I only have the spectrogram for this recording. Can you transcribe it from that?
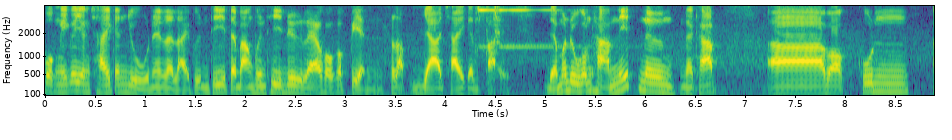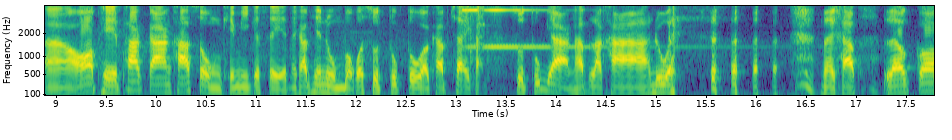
พวกนี้ก็ยังใช้กันอยู่ในหลาย ๆ พื้นที่แต่บางพื้นที่ดื้อแล้วเขาก็เปลี่ยนสลับยาใช้กันไป เดี๋ยวมาดูคำถามนิดนึงนะครับอาบอกคุณอาอ๋อเพจภาคกลางค้าส่งเคมีเกษตรนะครับเฮียหนุ่มบอกว่าสุดทุกตัวครับใช่ครับสุดทุกอย่างครับราคาด้วย นะครับ แล้วก็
